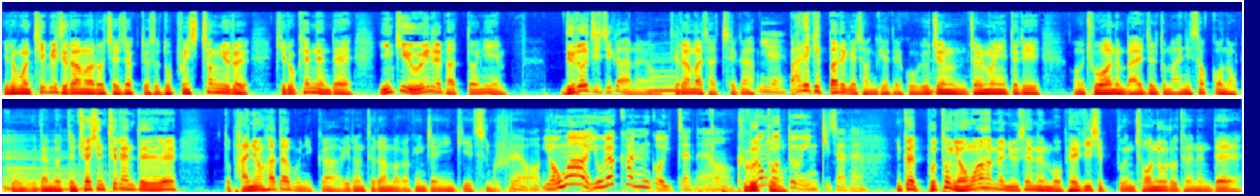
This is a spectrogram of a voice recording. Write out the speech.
이런 건 TV 드라마로 제작돼서 높은 시청률을 기록했는데 인기 요인을 봤더니 늘어지지가 않아요. 음. 드라마 자체가 예. 빠르게 빠르게 전개되고 요즘 젊은이들이 어, 좋아하는 말들도 많이 섞어 넣고 음. 그다음에 어떤 최신 트렌드를 또 반영하다 보니까 이런 드라마가 굉장히 인기 있습니다. 그래요. 영화 요약한 거 있잖아요. 그런 그것도. 것도 인기잖아요. 그러니까 보통 영화 하면 요새는 뭐 120분 전후로 되는데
